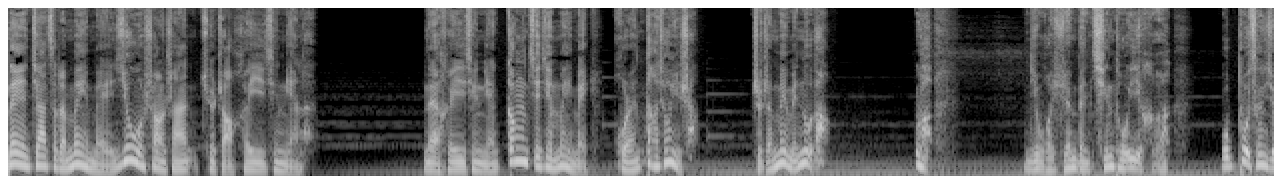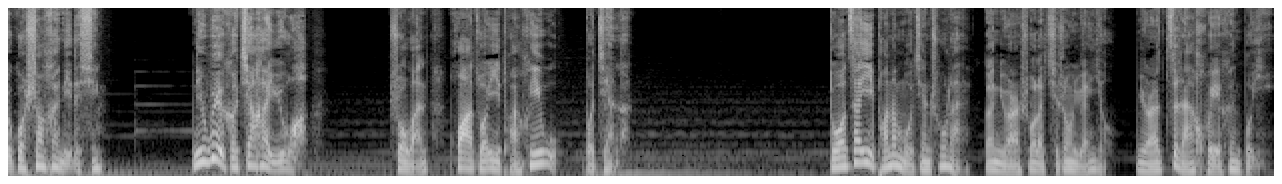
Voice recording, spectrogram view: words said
那家子的妹妹又上山去找黑衣青年了。那黑衣青年刚接近妹妹，忽然大叫一声，指着妹妹怒道：“我，你我原本情投意合，我不曾有过伤害你的心，你为何加害于我？”说完，化作一团黑雾不见了。躲在一旁的母亲出来和女儿说了其中缘由，女儿自然悔恨不已。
